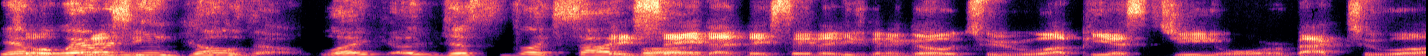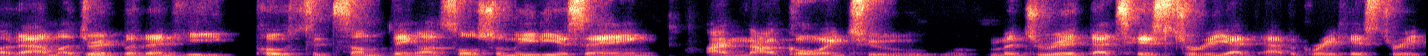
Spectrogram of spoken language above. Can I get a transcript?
yeah, So but where Messi- would he go though? Like, uh, just like sidebar. they say that they say that he's going to go to uh, PSG or back to uh, Real Madrid, but then he posted something on social media saying, "I'm not going to Madrid. That's history. I have a great history."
